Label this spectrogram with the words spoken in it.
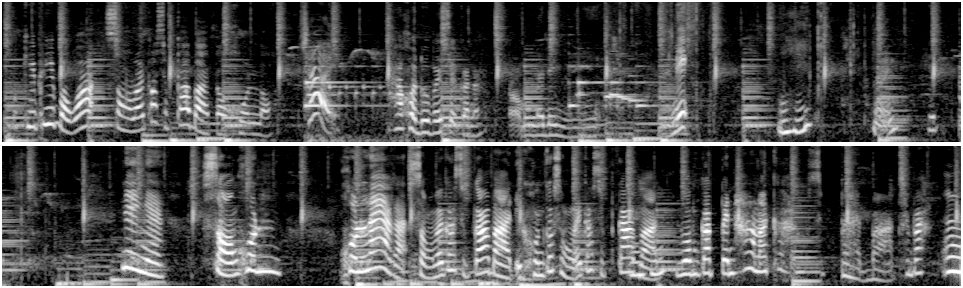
เมื่อกี้พี่บอกว่า 299 บาทต่อคนเหรอ ใช่ ถ้าขอดูไปเสร็จก่อนนะอ๋อไม่ได้อยู่ในนี้ นี่อือหือไหนนี่ไงสองคนคนแรกอะ 299 บาท อีกคนก็ 299 บาท รวมกันเป็น 598 บาทใช่ปะอืม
